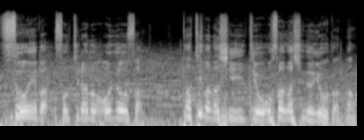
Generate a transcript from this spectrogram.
そういえば、そちらのお嬢さん、立花真一をお探しのようだな。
